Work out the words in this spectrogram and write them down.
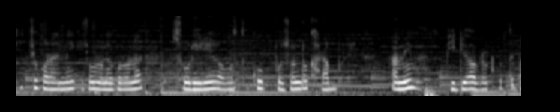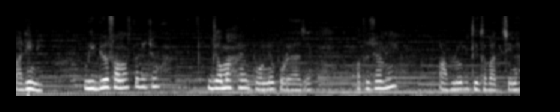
কিচ্ছু করার নেই, কিছু মনে করো না। শরীরের অবস্থা খুব প্রচণ্ড খারাপ বলে আমি ভিডিও আপলোড করতে পারিনি। ভিডিও সমস্ত কিছু জমা হয়ে ফোনে পড়ে আছে। অথচ আমি আপলোড দিতে পারছি না।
